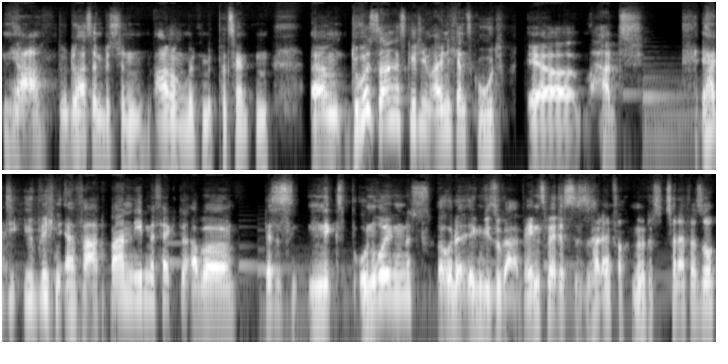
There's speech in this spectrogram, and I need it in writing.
Ja, du, du hast ja ein bisschen Ahnung mit, mit Patienten. Ähm, du würdest sagen, es geht ihm eigentlich ganz gut. Er hat, er hat die üblichen erwartbaren Nebeneffekte, aber das ist nichts Beunruhigendes oder irgendwie sogar Erwähnenswertes. Das ist halt einfach, ne, das ist halt einfach so.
